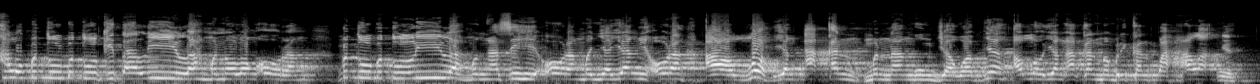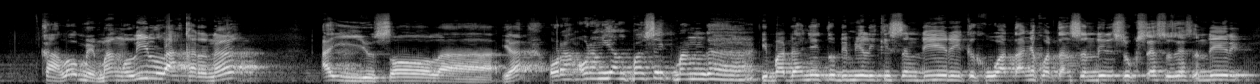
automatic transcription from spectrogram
Kalau betul-betul kita lilah menolong orang, betul-betul lilah mengasihi orang, menyayangi orang, Allah yang akan menanggung jawabnya, Allah yang akan memberikan pahalanya. Kalau memang lillah karena ayyusola ya. Orang-orang yang fasik mangga ibadahnya itu dimiliki sendiri kekuatannya kekuatan sendiri sukses sukses sendiri.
